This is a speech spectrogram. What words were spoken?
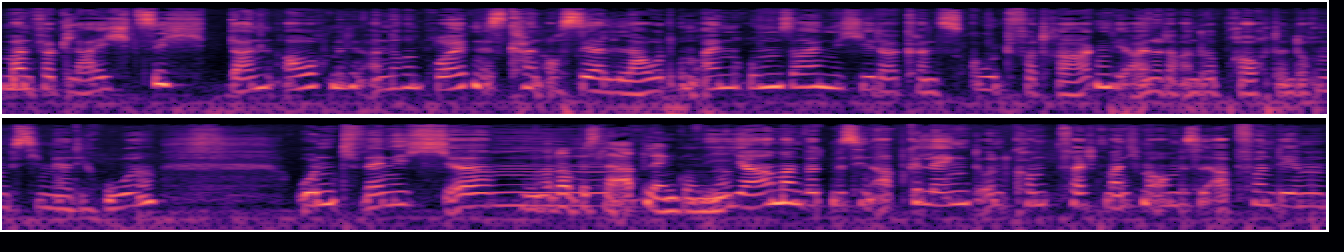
Man vergleicht sich dann auch mit den anderen Bräuten. Es kann auch sehr laut um einen rum sein. Nicht jeder kann es gut vertragen. Die eine oder andere braucht dann doch ein bisschen mehr die Ruhe. Und wenn ich... Ähm, auch ein bisschen Ablenkung, ne? Ja, man wird ein bisschen abgelenkt und kommt vielleicht manchmal auch ein bisschen ab von dem,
